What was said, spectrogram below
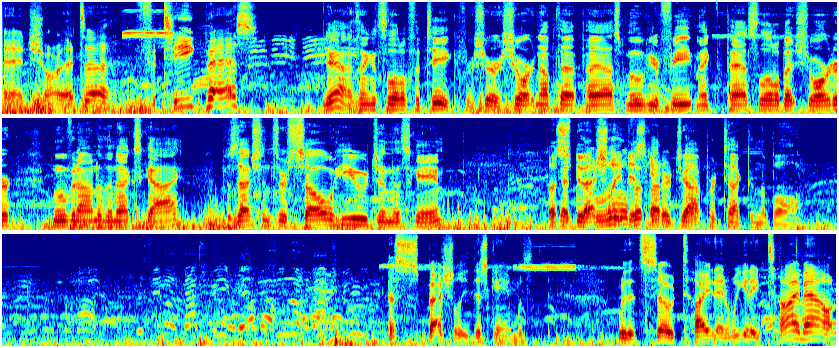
And Sharma, that's a fatigue pass. Yeah, I think it's a little fatigue for sure. Shorten up that pass, move your feet, make the pass a little bit shorter, move it on to the next guy. Possessions are so huge in this game. Got to do a little bit better job Yep. protecting the ball. Especially this game with with it so tight. And we get a timeout.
